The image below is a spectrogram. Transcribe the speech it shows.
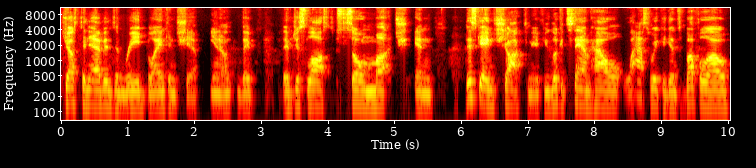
Justin Evans and Reed Blankenship. You know, they've they've just lost so much, and this game shocked me. If you look at Sam Howell last week against Buffalo,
